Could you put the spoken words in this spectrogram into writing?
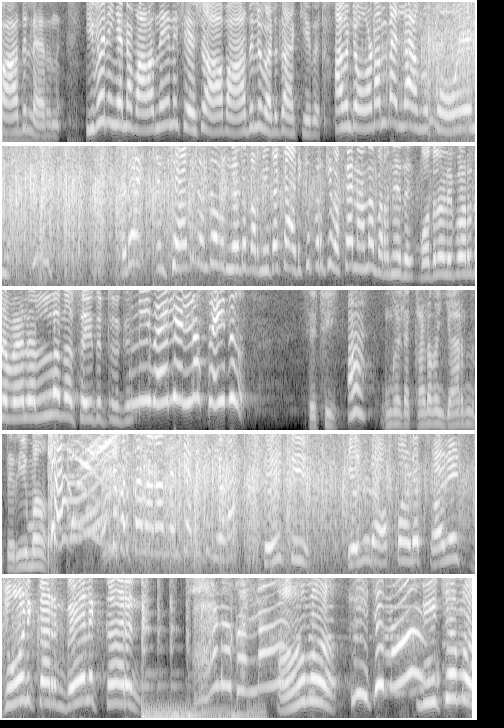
വാതിലായിരുന്നു ഇവൻ ഇങ്ങനെ വളർന്നതിന് ശേഷം ആ വാതിൽ വലുതാക്കിയത് അവന്റെ ഉടമ്പെല്ലാം അങ്ങ് പോയെന്ന് എടാ ചേട്ടൻ എന്തോ ഇങ്ങോട്ട് പറഞ്ഞു ഇതൊക്കെ അടുക്കിപ്പറക്കി വെക്കാനാണോ പറഞ്ഞത് முதலாளி പറഞ്ഞ வேலையெல்லாம் நான் செய்துட்டு இருக்கு നീ വേലയെല്ലാം ചെയ്തു சேச்சி ஆ. உங்கள்ட்ட கணவன் யாருன்னு தெரியுமா എന്റെ ഭർത്താവാരാന്ന് എനിക്ക് അറിയത്തില്ലയോടാ சேச்சி என்னோட அப்பாவோட பழைய ஜோலிக்காரன் வேலைக்காரன் ആണോ കണ്ണാ ஆமா നിജമാ நிஜமா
